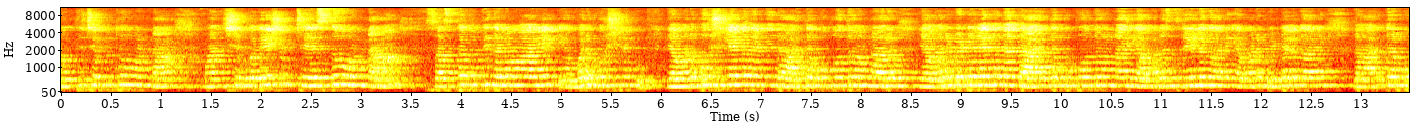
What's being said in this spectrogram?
బుద్ధి చెబుతూ ఉన్నా మంచి ఉపదేశం చేస్తూ ఉన్నా స్వస్థ బుద్ధి గలవాలి ఎవరు పురుషులకు. ఎవరు పురుషులే కదండి దారి తప్పుకుపోతూ ఉన్నారు. ఎవరి బిడ్డలే కదా దారి తప్పుకుపోతూ ఉన్నారు. ఎవరి స్త్రీలు కానీ ఎవరి బిడ్డలు కానీ దారి తప్పు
